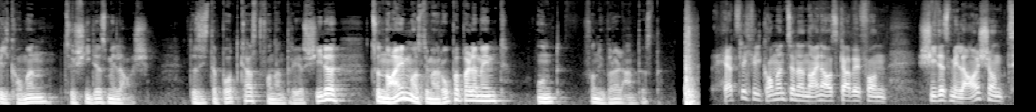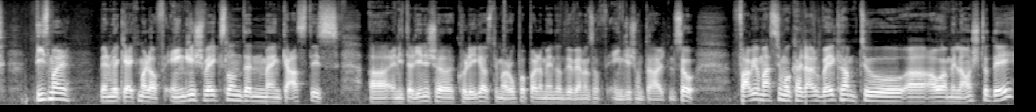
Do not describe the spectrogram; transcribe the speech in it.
willkommen zu Schieders Melange. Das ist der Podcast von Andreas Schieder zu Neuem aus dem Europaparlament und von überall anders. Herzlich willkommen zu einer neuen Ausgabe von Schieders Melange und diesmal werden wir gleich mal auf Englisch wechseln, denn mein Gast ist äh, ein italienischer Kollege aus dem Europaparlament und wir werden uns auf Englisch unterhalten. So, Fabio Massimo Caldaro, welcome to uh, our Melange today.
